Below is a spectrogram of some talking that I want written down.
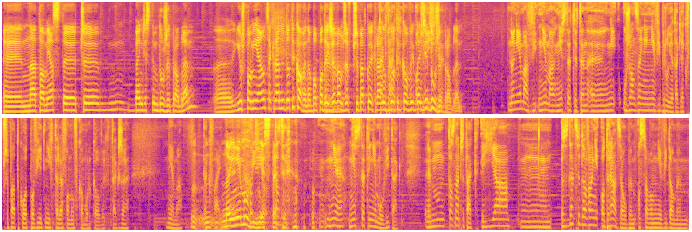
E, natomiast e, czy będzie z tym duży problem? Już pomijając ekrany dotykowe, no bo podejrzewam, że w przypadku ekranów tak, tak, dotykowych będzie duży problem. No nie ma, nie ma niestety ten e, nie, urządzenie nie wibruje tak jak w przypadku odpowiednich telefonów komórkowych, także nie ma tak fajnie. No i nie mówi chodzi niestety. To, nie, niestety nie mówi, tak. To znaczy tak, ja mm, zdecydowanie odradzałbym osobom niewidomym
